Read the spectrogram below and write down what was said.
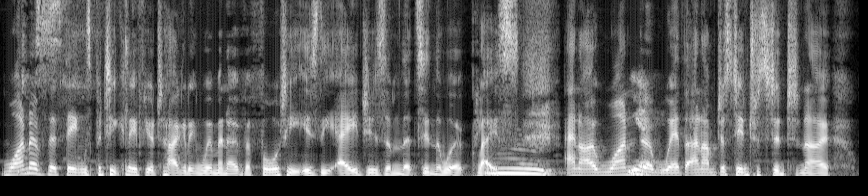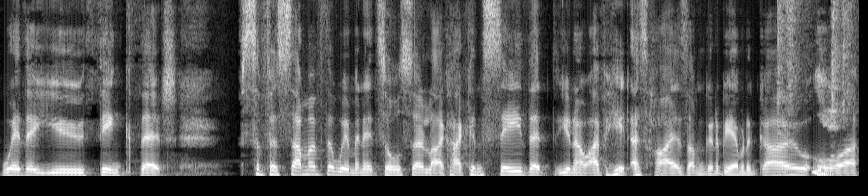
One of the things, particularly if you're targeting women over 40, is the ageism that's in the workplace. Mm. And I wonder Yeah. whether, and I'm just interested to know whether you think that. So for some of the women, it's also like I can see that you know I've hit as high as I'm going to be able to go, Yeah. or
